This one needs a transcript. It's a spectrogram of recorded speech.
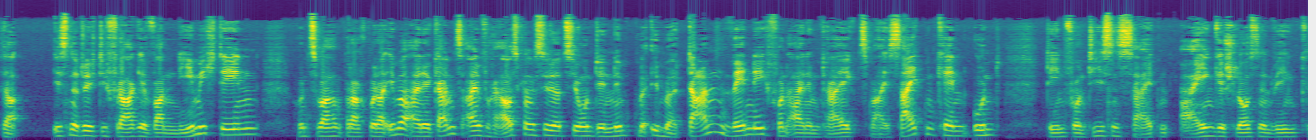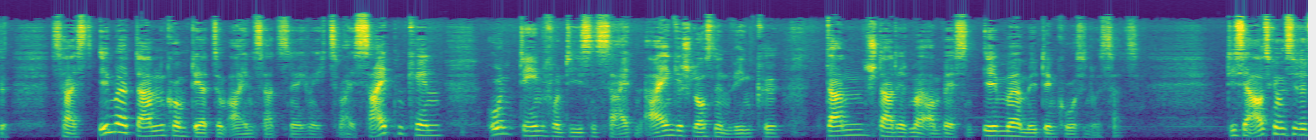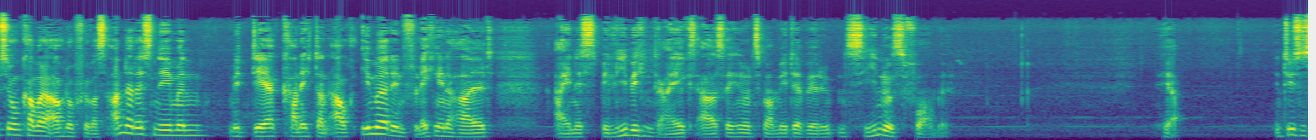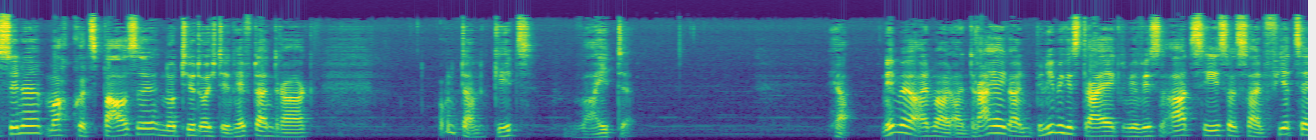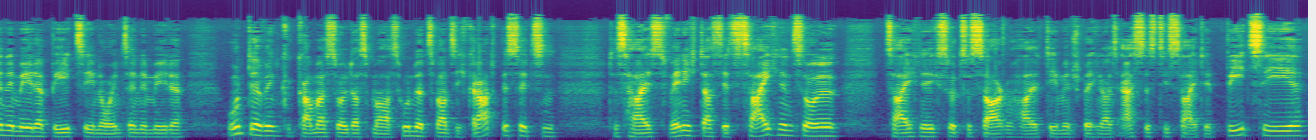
So, ist natürlich die Frage, wann nehme ich den? Und zwar braucht man da immer eine ganz einfache Ausgangssituation. Den nimmt man immer dann, wenn ich von einem Dreieck zwei Seiten kenne und den von diesen Seiten eingeschlossenen Winkel. Das heißt, immer dann kommt der zum Einsatz, nämlich wenn ich zwei Seiten kenne und den von diesen Seiten eingeschlossenen Winkel, dann startet man am besten immer mit dem Kosinussatz. Diese Ausgangssituation kann man auch noch für was anderes nehmen. Mit der kann ich dann auch immer den Flächeninhalt eines beliebigen Dreiecks ausrechnen und zwar mit der berühmten Sinusformel. Ja. In diesem Sinne, macht kurz Pause, notiert euch den Hefteintrag und dann geht's weiter. Nehmen wir einmal ein Dreieck, ein beliebiges Dreieck. Wir wissen, AC soll sein 4 cm, BC 9 cm und der Winkel Gamma soll das Maß 120 Grad besitzen. Das heißt, wenn ich das jetzt zeichnen soll, zeichne ich sozusagen halt dementsprechend als erstes die Seite BC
